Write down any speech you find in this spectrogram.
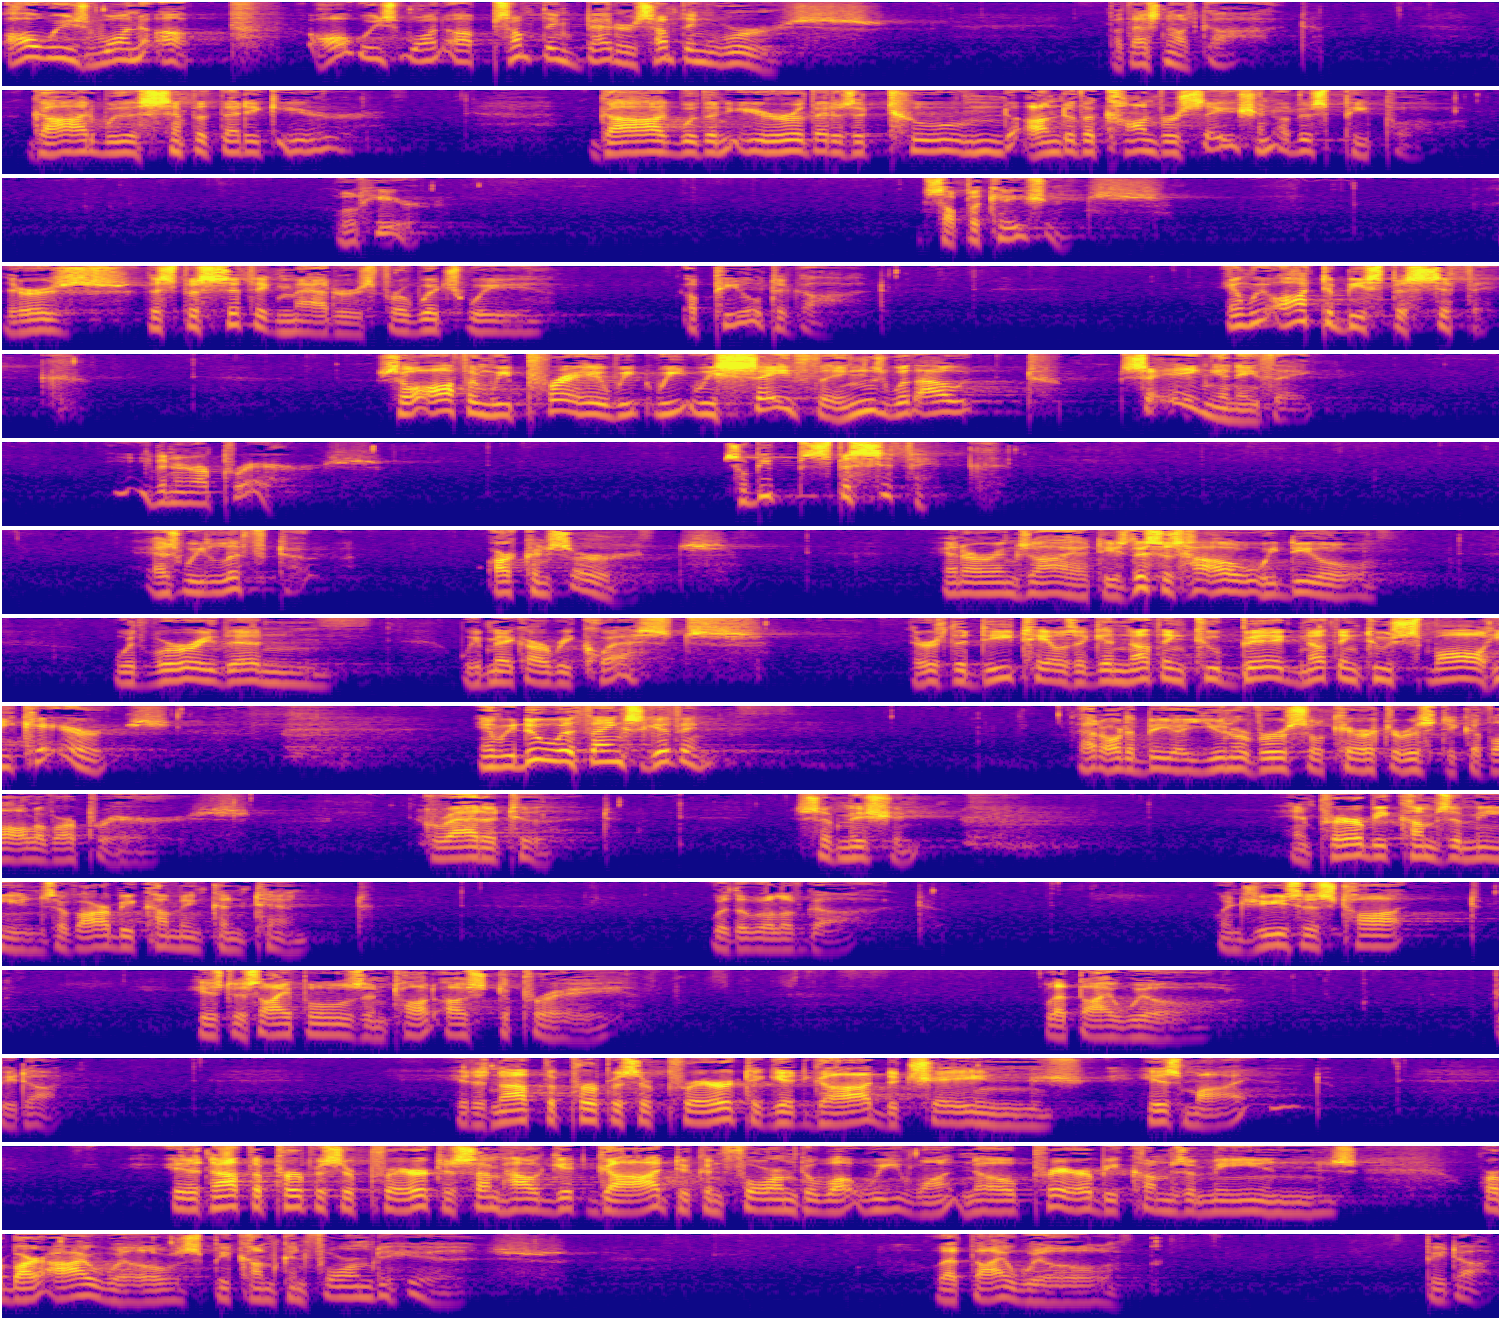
Always one up. Always one up. Something better, something worse. But that's not God. God with a sympathetic ear. God with an ear that is attuned unto the conversation of his people will hear. Supplications. There's the specific matters for which we appeal to God. And we ought to be specific. So often we pray, we, we, we say things without saying anything, even in our prayers. So be specific. As we lift our concerns and our anxieties, this is how we deal with worry, then we make our requests. There's the details. Again, nothing too big, nothing too small. He cares. And we do with thanksgiving. That ought to be a universal characteristic of all of our prayers. Gratitude submission. And prayer becomes a means of our becoming content with the will of God. When Jesus taught his disciples and taught us to pray, let thy will be done. It is not the purpose of prayer to get God to change his mind. It is not the purpose of prayer to somehow get God to conform to what we want. No, prayer becomes a means whereby our wills become conformed to His. Let thy will be done.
